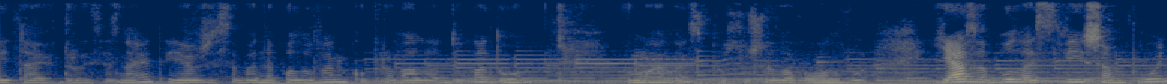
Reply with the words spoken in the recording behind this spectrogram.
Вітаю, друзі! Знаєте, я вже себе наполовинку привела до ладу. вмилась, посушила голову. Я забула свій шампунь.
